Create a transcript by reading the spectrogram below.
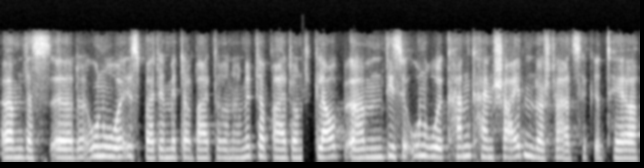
ähm, dass äh, Unruhe ist bei den Mitarbeiterinnen und Mitarbeitern. Ich glaube, ähm, diese Unruhe kann kein scheidender Staatssekretär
